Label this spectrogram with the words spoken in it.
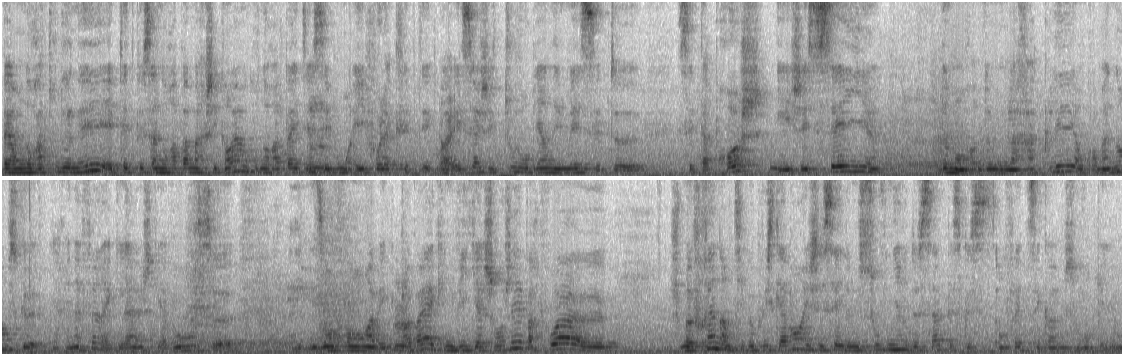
ben, on aura tout donné et peut-être que ça n'aura pas marché quand même, qu'on n'aura pas été assez Mm. bon. Et il faut l'accepter. Ouais. Et ça, j'ai toujours bien aimé cette, euh, cette approche. Et j'essaye de, m'en- de me la rappeler encore maintenant, parce qu'il n'y a rien à faire avec l'âge qui avance, euh, avec des enfants, avec, Mm. voilà, avec une vie qui a changé. Parfois, euh, je me freine un petit peu plus qu'avant et j'essaye de me souvenir de ça, parce que en fait, c'est quand même souvent payant.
